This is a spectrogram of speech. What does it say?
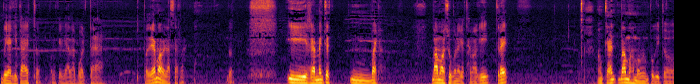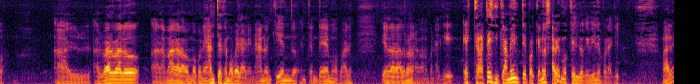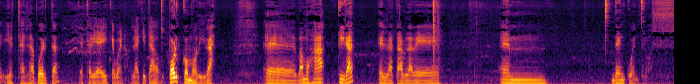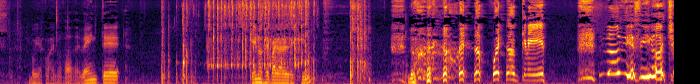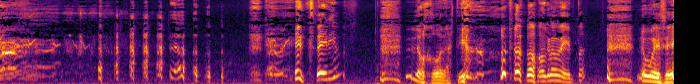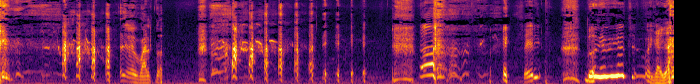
Voy a quitar esto porque ya la puerta podríamos haberla cerrado. Y realmente, mm, bueno, vamos a suponer que estamos aquí. Tres. Aunque vamos a mover un poquito al, al bárbaro, a la maga la vamos a poner antes de mover al enano, entiendo, entendemos, ¿vale? Y a la ladrona la vamos a poner aquí estratégicamente porque no sabemos qué es lo que viene por aquí, ¿vale? Y esta es la puerta estaría ahí que bueno, la he quitado por comodidad. Eh, vamos a tirar en la tabla de em, de encuentros. Voy a coger los dados de 20. ¿Qué nos depara el destino? No, puedo creer. 218. ¿En serio? No jodas, tío. Otro ogro de esto. No puede ser. Yo me parto. ¿En serio? 218. Venga ya.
